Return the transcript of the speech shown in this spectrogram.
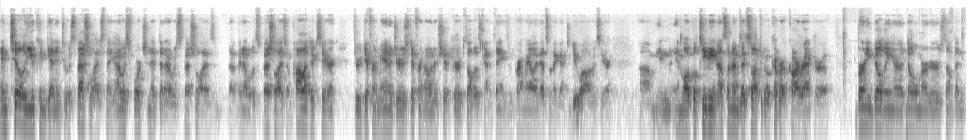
until you can get into a specialized thing. I was fortunate that I was specialized, uh, been able to specialize in politics here through different managers, different ownership groups, all those kind of things. And primarily that's what I got to do while I was here um, in, in local TV. Now, sometimes I still have to go cover a car wreck or a burning building or a double murder or something.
